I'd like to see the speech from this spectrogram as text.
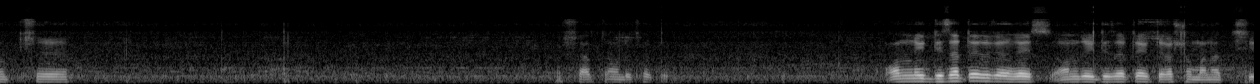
হচ্ছে সাত রাউন্ডে থাকবে। অনলি ডেজার্টের গাইস অনলি ডেজার্টে একটা কাস্টম বানাচ্ছি।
